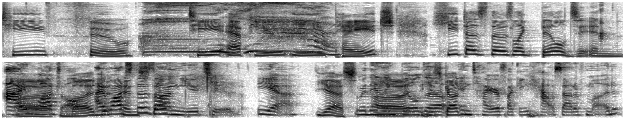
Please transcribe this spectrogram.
Tfu T F U Oh, yeah. E page. He does those like builds in I uh, watch all mud I watch those stuff. on YouTube. Yeah. Yes, Where they like uh, build he's an entire fucking house out of mud.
